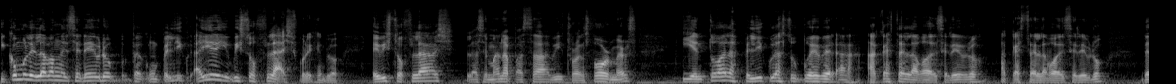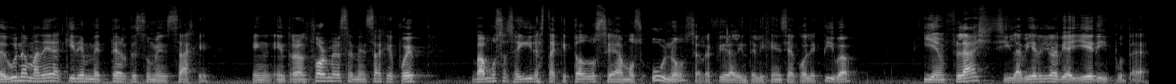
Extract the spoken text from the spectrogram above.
¿Y cómo le lavan el cerebro? Con películas. Ayer he visto Flash, por ejemplo. He visto Flash, la semana pasada vi Transformers y en todas las películas tú puedes ver, ah, acá está el lavado de cerebro, acá está el lavado de cerebro. De alguna manera quieren meterte su mensaje. En, Transformers el mensaje fue, vamos a seguir hasta que todos seamos uno, se refiere a la inteligencia colectiva. Y en Flash, si la vieron, yo la vi ayer y puta,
